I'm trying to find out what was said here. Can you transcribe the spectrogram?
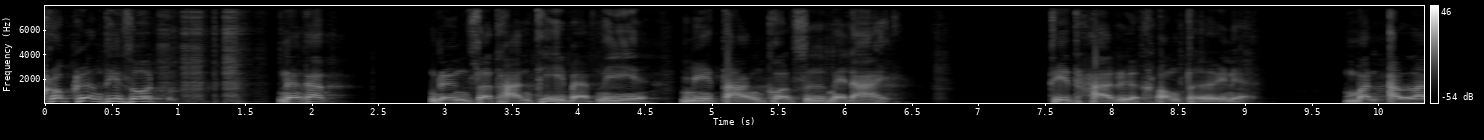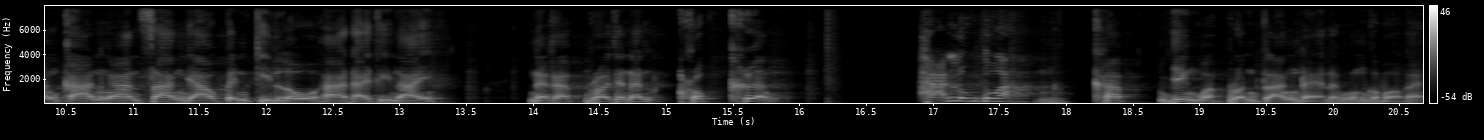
ครบเครื่องที่สุด นะครับหนึ่งสถานที่แบบนี้มีตังค์ก็ซื้อไม่ได้ ที่ท่าเรือคลองเตยเนี่ย มันอลังการงานสร้างยาวเป็นกิโลหาได้ที่ไหนนะครับ เพราะฉะนั้นครบเครื่องหารลงตัวครับ ยิ่งกว่าปล้นกลางแดดนะผมก็บอกให้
